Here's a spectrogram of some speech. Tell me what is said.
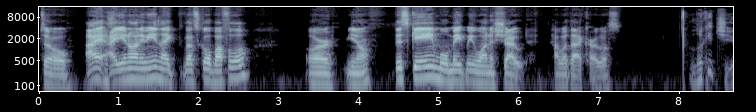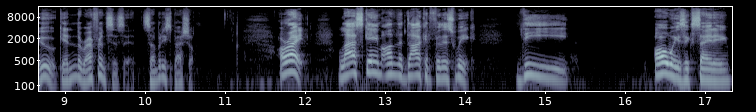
So I, I you know what I mean? Like let's go Buffalo. Or, you know, this game will make me want to shout. How about that, Carlos? Look at you getting the references in. Somebody special. All right. Last game on the docket for this week. The always exciting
